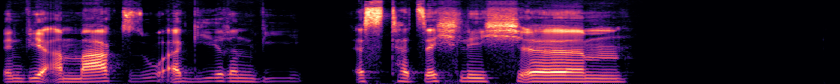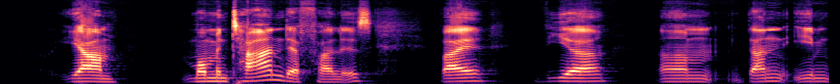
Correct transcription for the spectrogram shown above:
wenn wir am Markt so agieren, wie es tatsächlich ähm, ja momentan der Fall ist, weil wir ähm, dann eben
